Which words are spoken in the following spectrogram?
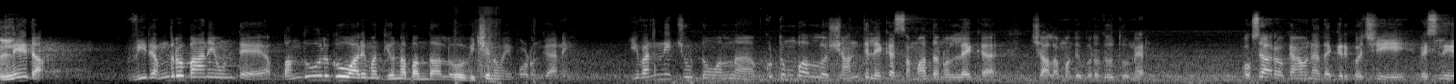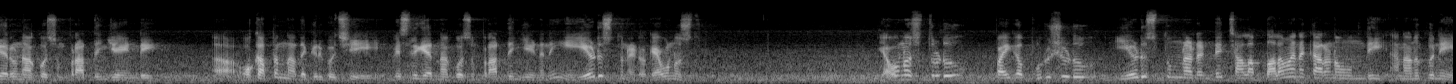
లేదా వీరందరూ బాగానే ఉంటే బంధువులకు వారి మధ్య ఉన్న బంధాలు విచ్ఛిన్నమైపోవడం కానీ ఇవన్నీ చూడడం వలన కుటుంబాల్లో శాంతి లేక సమాధానం లేక చాలామంది బ్రతుకుతున్నారు. ఒకసారి ఒక ఆమె నా దగ్గరికి వచ్చి వెస్లీ గారు నా కోసం ప్రార్థన చేయండి. ఒక అతను నా దగ్గరికి వచ్చి వెస్లీ గారు నా కోసం ప్రార్థన చేయండి అని ఏడుస్తున్నాడు ఒక యవనస్తుడు. యవనస్తుడు పైగా పురుషుడు ఏడుస్తున్నాడంటే చాలా బలమైన కారణం ఉంది అని అనుకుని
